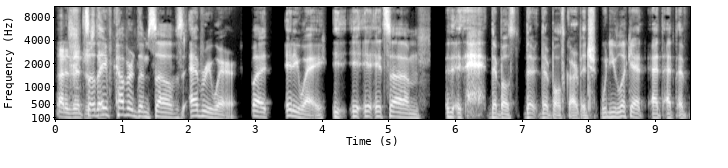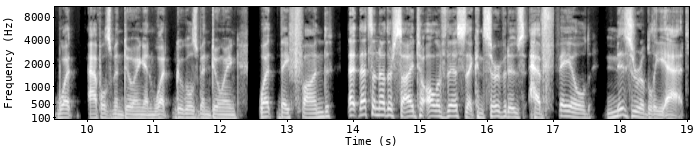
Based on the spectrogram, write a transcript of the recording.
that is interesting. so they've covered themselves everywhere. But anyway, it, it, it's um, they're both they're they're both garbage. When you look at at at what Apple's been doing and what Google's been doing, what they fund. That, that's another side to all of this that conservatives have failed miserably at.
